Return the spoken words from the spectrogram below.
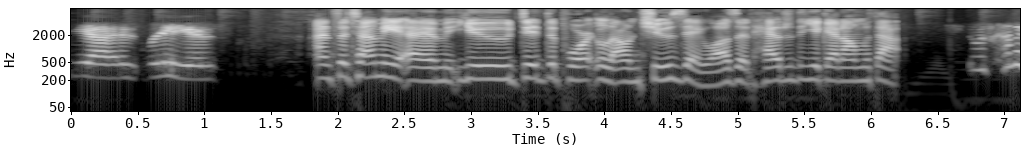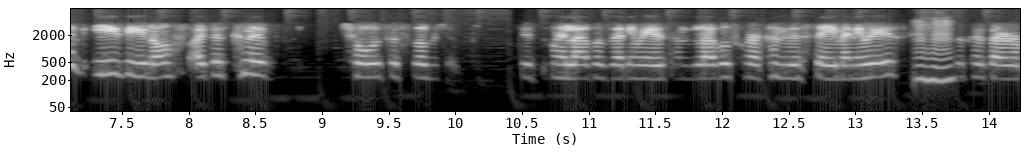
yeah, it really is. And so tell me, um, you did the portal on Tuesday, was it? How did you get on with that? It was kind of easy enough. I just kind of chose the subject, did my levels anyways, and the levels were kind of the same anyways Mhm. because our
